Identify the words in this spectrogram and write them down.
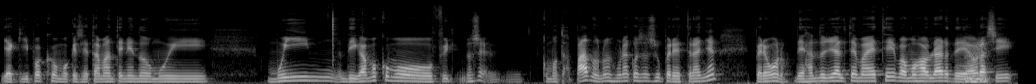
y aquí pues como que se está manteniendo muy muy, digamos, como, no sé, como tapado, ¿no? Es una cosa súper extraña. Pero bueno, dejando ya el tema este, vamos a hablar de ahora sí,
